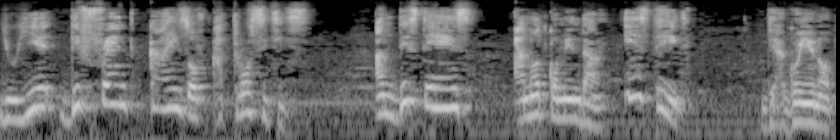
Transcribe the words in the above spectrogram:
You hear different kinds of atrocities, and these things are not coming down. Instead, they are going up.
